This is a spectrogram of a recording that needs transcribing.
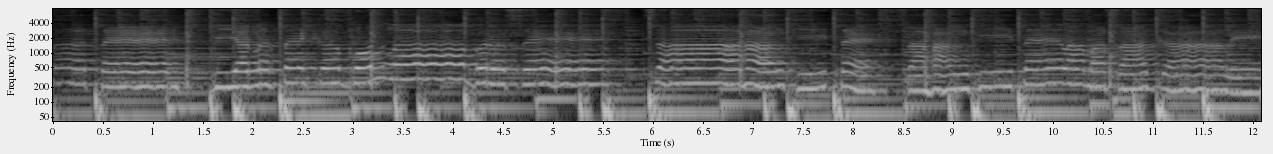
leteh biar leteh kebonlah bersih. Sahang kita sahang kita lama sekali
